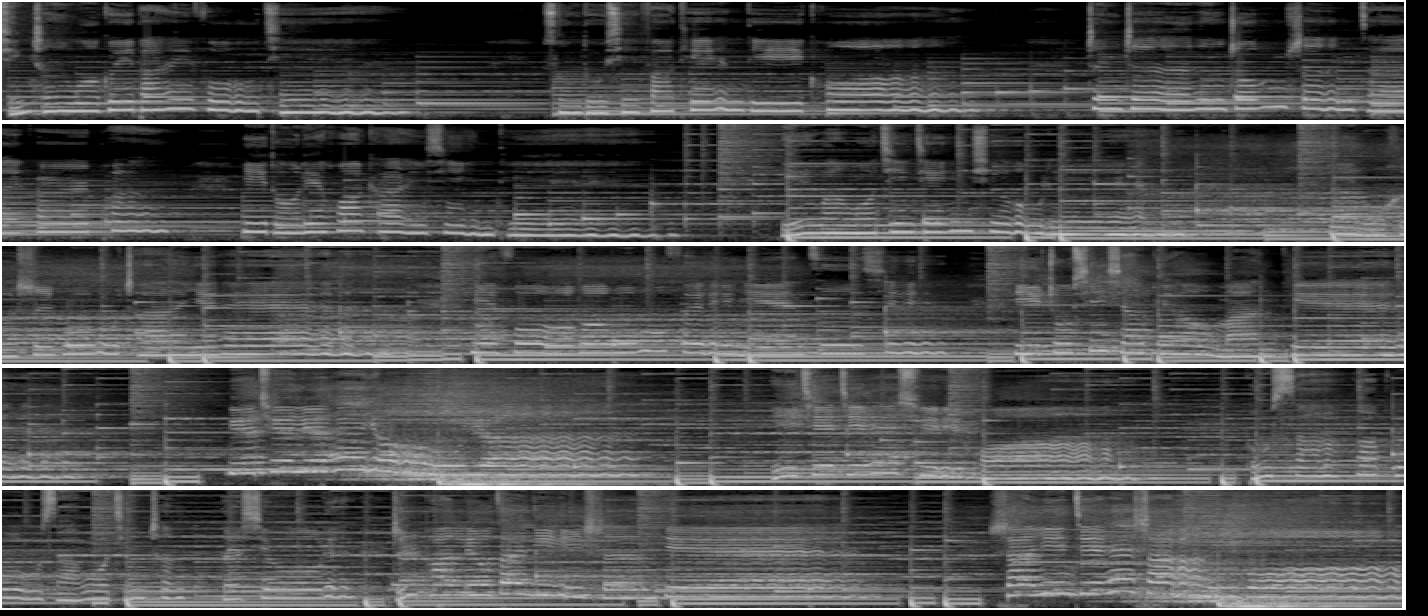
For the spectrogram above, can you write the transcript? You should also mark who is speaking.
Speaker 1: 清晨我跪拜佛前，诵读心法天地宽，阵阵钟声在耳畔，一朵莲花开心田。夜晚我静静修炼。何时无谗言？念佛无非念自心，一炷心香飘满天。月缺月有圆，一切皆虚幻。菩萨啊菩萨，我虔诚的修炼，只盼留在你身边。善因结善果，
